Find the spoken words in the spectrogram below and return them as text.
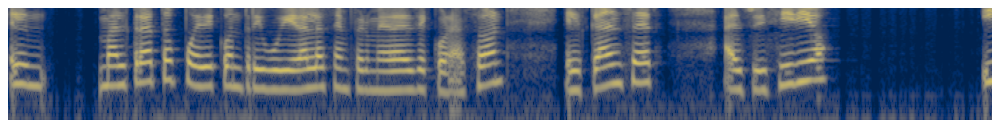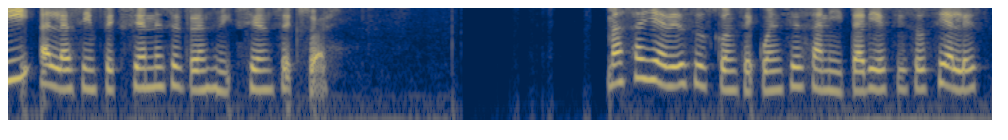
el maltrato puede contribuir a las enfermedades de corazón, el cáncer, al suicidio y a las infecciones de transmisión sexual. Más allá de sus consecuencias sanitarias y sociales,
